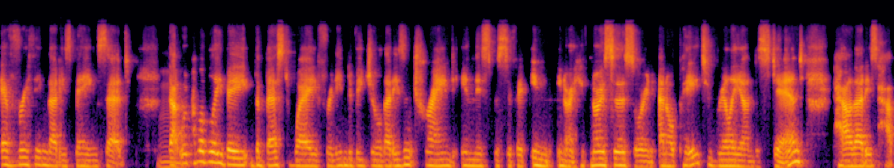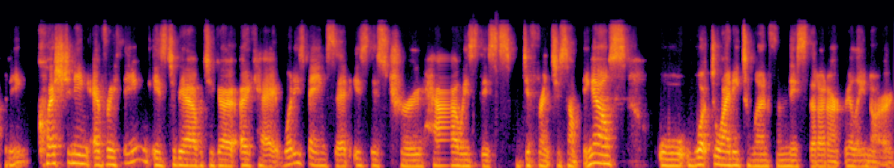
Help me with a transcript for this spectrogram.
everything that is being said. Mm. That would probably be the best way for an individual that isn't trained in this specific in you know hypnosis or in NLP to really understand how that is happening. Questioning everything is to be able to go, okay, what is being said? Is this true? How is this different to something else? Or what do I need to learn from this that I don't really know?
